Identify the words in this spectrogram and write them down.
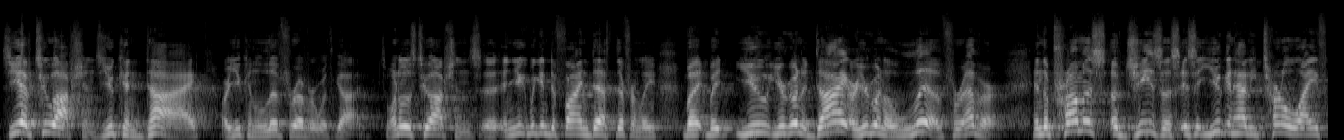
So you have two options. You can die or you can live forever with God. So one of those two options, uh, and you, we can define death differently, but, but you, you're going to die or you're going to live forever. And the promise of Jesus is that you can have eternal life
